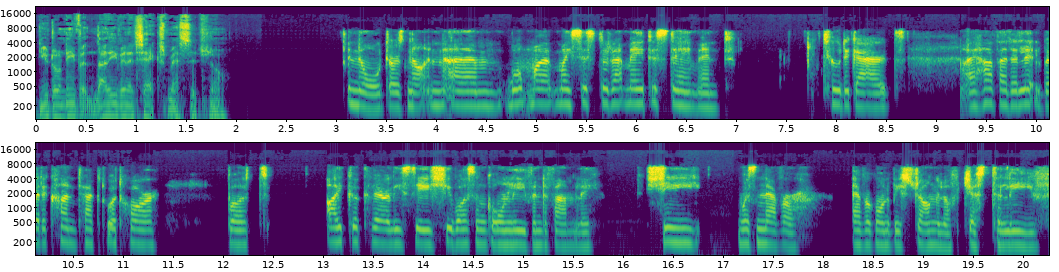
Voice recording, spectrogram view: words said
You don't even, not even a text message, no? no, there's nothing. Um, what my my sister that made the statement to the guards, I have had a little bit of contact with her, but I could clearly see she wasn't going leaving the family. She was never ever going to be strong enough just to leave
